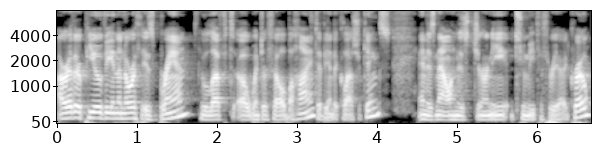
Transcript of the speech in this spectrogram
Our other POV in the north is Bran, who left uh, Winterfell behind at the end of Clash of Kings and is now on his journey to meet the Three Eyed Crow.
